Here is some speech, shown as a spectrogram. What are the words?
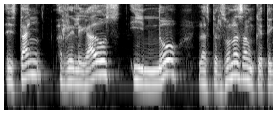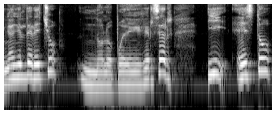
Están relegados y no las personas, aunque tengan el derecho, no lo pueden ejercer. Y esto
